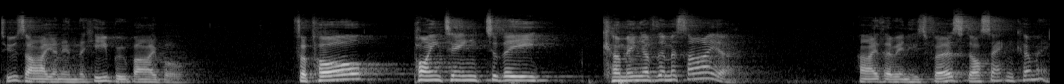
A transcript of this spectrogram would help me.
to Zion in the Hebrew Bible. For Paul, pointing to the coming of the Messiah, either in his first or second coming.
